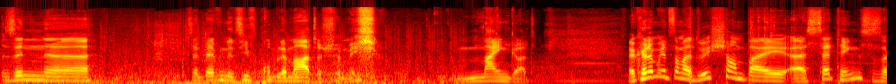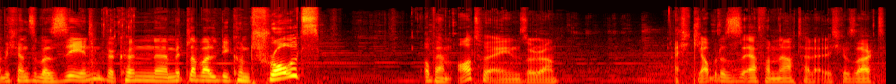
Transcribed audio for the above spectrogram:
sind, äh, sind definitiv problematisch für mich. Mein Gott. Wir können jetzt nochmal durchschauen bei äh, Settings. Das habe ich ganz übersehen. Wir können äh, mittlerweile die Controls... Oh, wir haben Auto-Aim sogar. Ich glaube, das ist eher von Nachteil, ehrlich gesagt.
